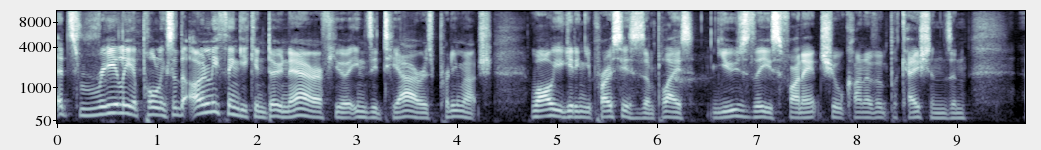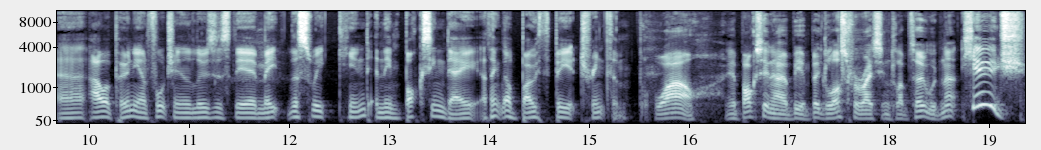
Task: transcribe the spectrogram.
it's really appalling. So the only thing you can do now if you're NZTR is pretty much while you're getting your processes in place, use these financial kind of implications. And uh, Awapuni unfortunately loses their meet this weekend, and then Boxing Day. I think they'll both be at Trentham. Wow. Yeah, boxing day would be a big loss for Racing Club too, wouldn't it? Huge,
